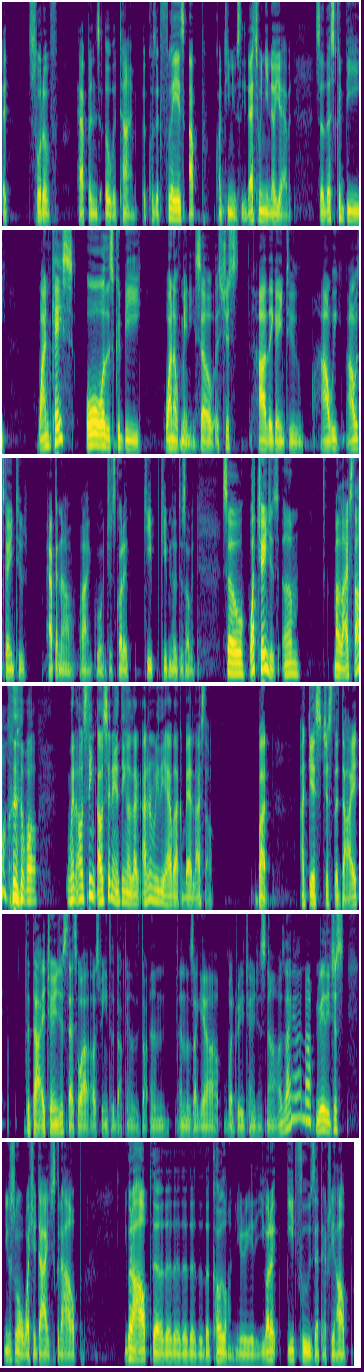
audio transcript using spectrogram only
it sort of happens over time because it flares up continuously. That's when you know you have it. So this could be one case or this could be one of many. So it's just how they're going to how we how it's going to happen now. Like we just gotta keep keep notice of it. So what changes? Um my lifestyle. well, when I was thinking I was sitting and thinking, I was like, I don't really have like a bad lifestyle. But I guess just the diet the diet changes. That's why I was speaking to the doctor and the doc- and and I was like, yeah, what really changes now? I was like, yeah, not really. Just you just go watch your diet. Just gotta help. You gotta help the the the the the, the colon. You really you gotta eat foods that actually help.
